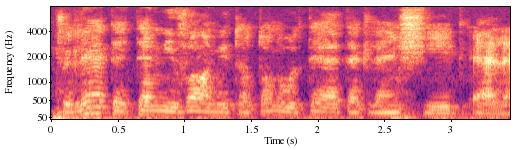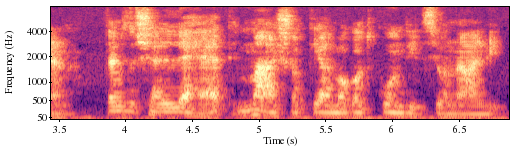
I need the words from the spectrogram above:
És hogy lehet-e tenni valamit a tanult tehetetlenség ellen? Természetesen lehet, másra kell magad kondicionálni.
